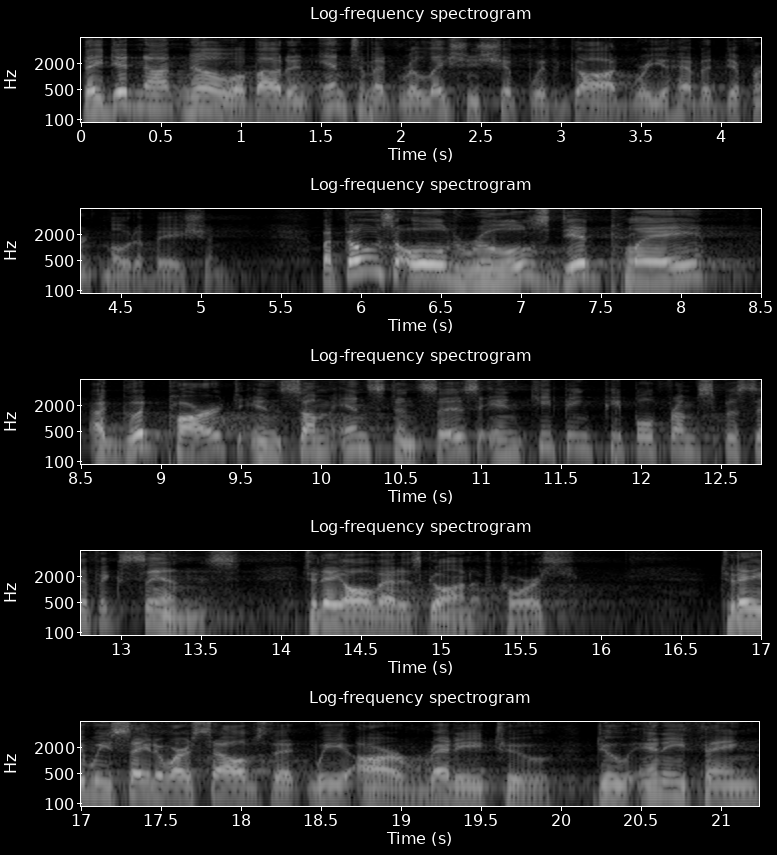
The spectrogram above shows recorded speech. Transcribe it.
They did not know about an intimate relationship with God where you have a different motivation. But those old rules did play a good part in some instances in keeping people from specific sins. Today, all that is gone, of course. Today, we say to ourselves that we are ready to do anything.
